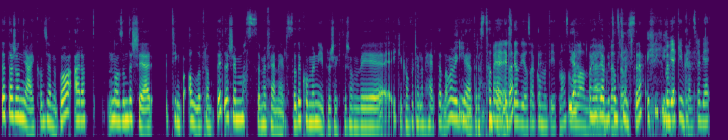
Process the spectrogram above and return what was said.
dette er sånn jeg kan kjenne på, er at nå som det skjer ting på alle fronter. Det skjer masse med femihelse. Det kommer nye prosjekter som vi ikke kan fortelle om helt ennå, men vi gleder oss til å dele Og jeg elsker det. at vi også har kommet dit nå, som Ja, alle andre ja, vi har blitt sånn teasere. Men vi er ikke influensere, vi er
